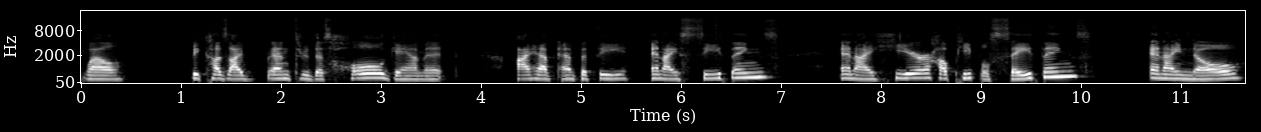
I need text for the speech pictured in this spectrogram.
well because I've been through this whole gamut I have empathy and I see things and I hear how people say things and I know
